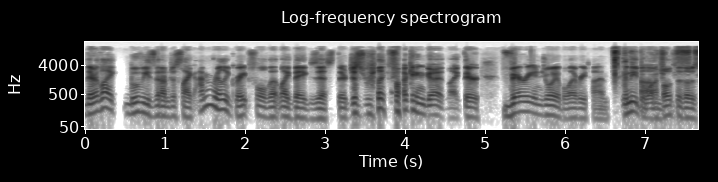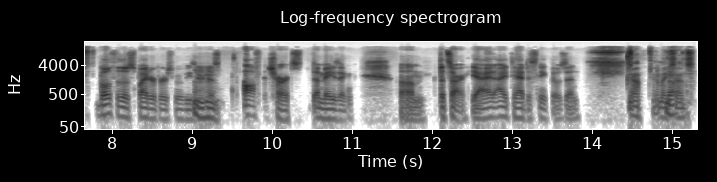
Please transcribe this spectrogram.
they're like movies that I'm just like, I'm really grateful that like they exist. They're just really fucking good. Like they're very enjoyable every time. I need to Um, watch both of those both of those Spider Verse movies Mhm. are just off the charts, amazing. Um, but sorry, yeah, I, I had to sneak those in. Yeah, that makes No. sense.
